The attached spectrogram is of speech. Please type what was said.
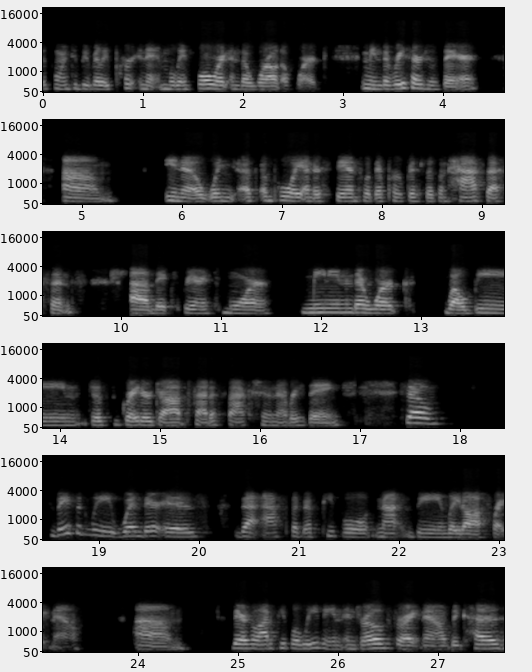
is going to be really pertinent in moving forward in the world of work. I mean, the research is there. Um, you know, when an employee understands what their purpose is and has that sense, um, they experience more meaning in their work, well-being, just greater job satisfaction everything. So basically when there is that aspect of people not being laid off right now, um, there's a lot of people leaving in droves right now because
